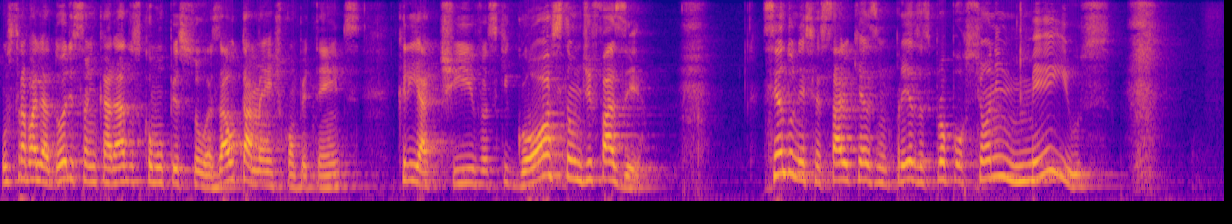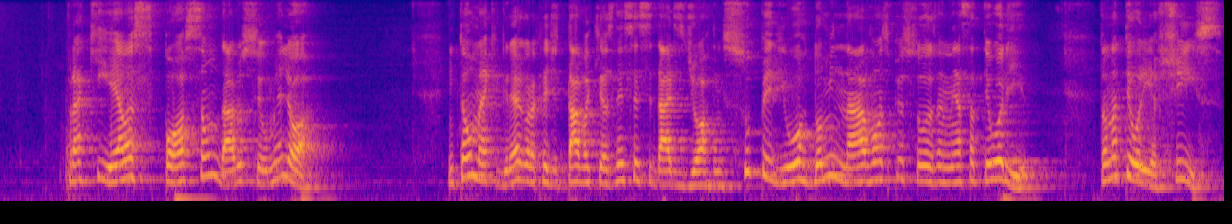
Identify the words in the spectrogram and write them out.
Os trabalhadores são encarados como pessoas altamente competentes, criativas, que gostam de fazer, sendo necessário que as empresas proporcionem meios para que elas possam dar o seu melhor. Então, MacGregor acreditava que as necessidades de ordem superior dominavam as pessoas nessa teoria. Então, na teoria X,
